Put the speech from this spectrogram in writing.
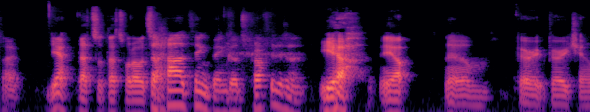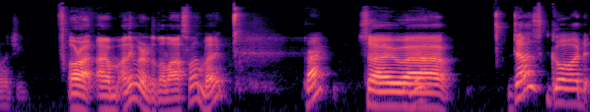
So yeah, that's what that's what I would say. It's a hard thing being God's prophet, isn't it? Yeah, yeah. Um, very very challenging. All right, um, I think we're on to the last one, mate. Great. So, uh, does God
